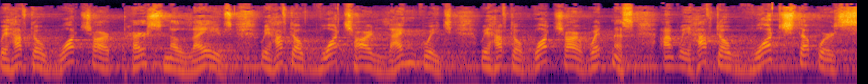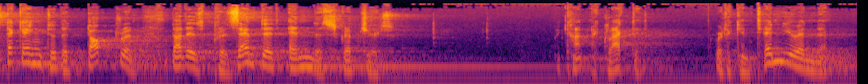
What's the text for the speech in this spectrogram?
We have to watch our personal lives. We have to watch our language. We have to watch our witness. And we have to watch that we're sticking to the doctrine that is presented in the Scriptures. We can't neglect it. We're to continue in them.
